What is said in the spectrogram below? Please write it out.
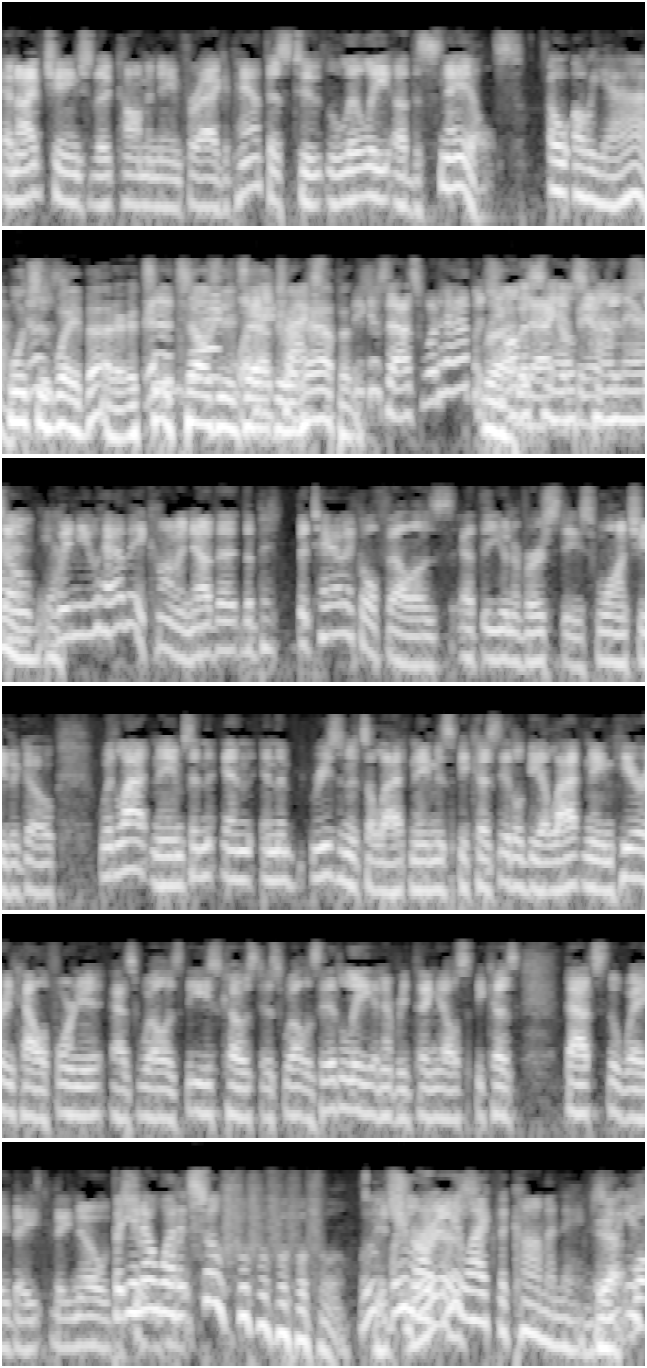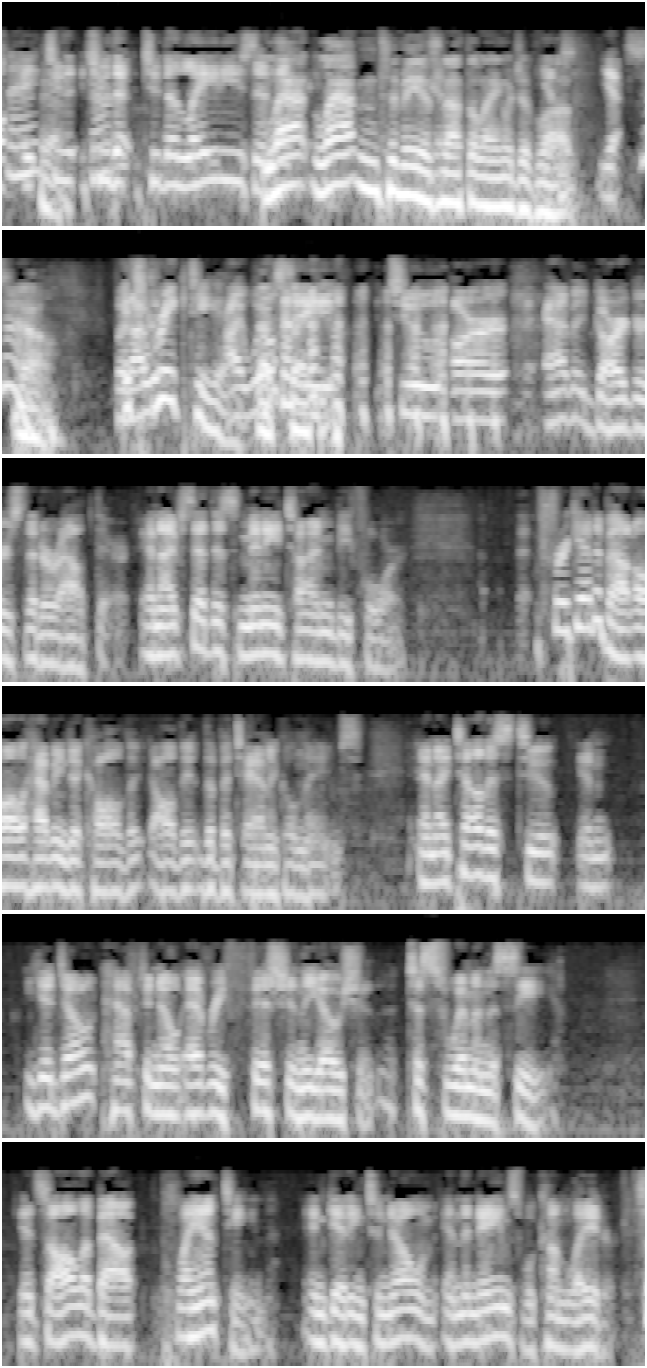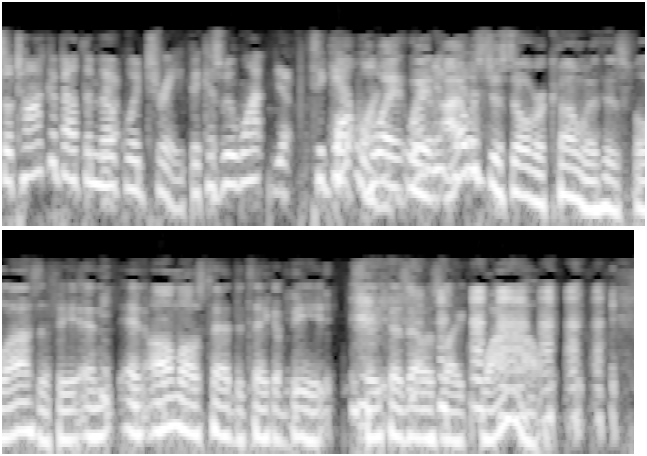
and I've changed the common name for agapanthus to lily of the snails. Oh, oh yeah. which is way better. It, it tells you Exactly. exactly what tracks- happens. Because that's what happens. Right. You All the put snails come there So and- yeah. when you have a common, now the, the botanical fellows at the universities want you to go with Latin names, and, and, and the reason it's a Latin name is because it'll be a Latin name here in California as well as the East Coast as well as Italy and everything else because that's the way they, they know. But you know what? parts. It's so foo foo foo foo foo. We, we sure like we like the common names, Yeah. don't you well, think? to, to the to the ladies and Lat- Latin to me is not the language of yes, love. yes. No. No. But it's I w- Greek to you. I will That's say to our avid gardeners that are out there, and I've said this many times before, forget about all having to call the, all the, the botanical names. And I tell this to, and you don't have to know every fish in the ocean to swim in the sea. It's all about planting and getting to know them, and the names will come later. so talk about the milkwood tree because we want Yeah. to get Oh, one. Wait, wait. I was a- just overcome with his philosophy and, and almost had to take a beat because I was like, wow.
